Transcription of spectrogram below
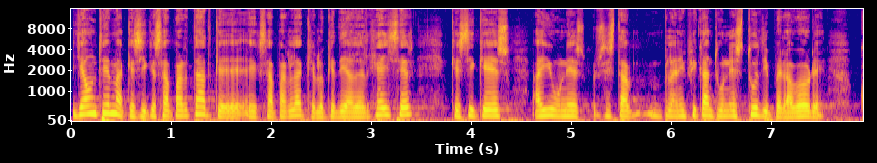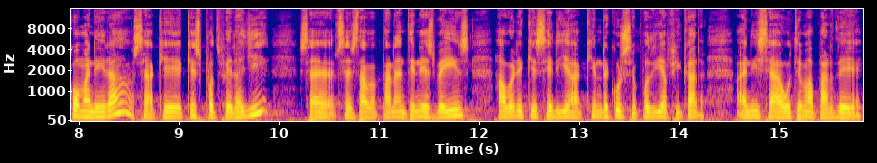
Hi ha un tema que sí que s'ha apartat, que s'ha parlat, que és el que deia del Heiser, que sí que és, s'està planificant un estudi per a veure com anirà, o sigui, què, què es pot fer allí, s'està parlant amb els veïns a veure què seria, quin recurs se podria ficar en aquesta última part de,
